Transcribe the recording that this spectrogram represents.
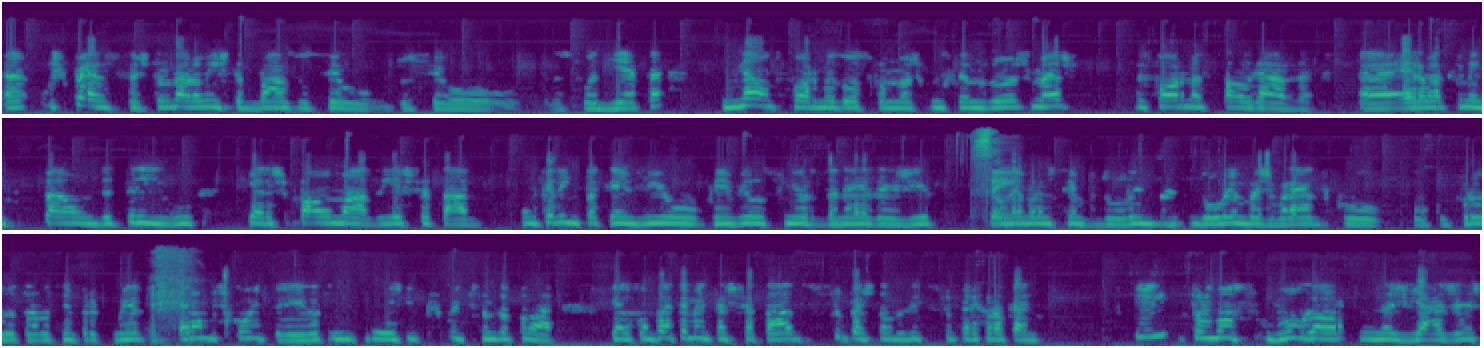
Ah, os persas tornaram isto a base do seu, do seu, da sua dieta, não de forma doce como nós conhecemos hoje, mas de forma salgada. Ah, era basicamente pão de trigo que era espalmado e achatado, um bocadinho para quem viu, quem viu o Senhor dos Anéis a Egito, eu lembro-me sempre do, Lemba, do Lembas Bread que o, que o Frodo estava sempre a comer. Era um biscoito, é exatamente este tipo de biscoito que estamos a falar. Que era completamente achatado, super estaladiço, super crocante. E tornou-se vulgar nas viagens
